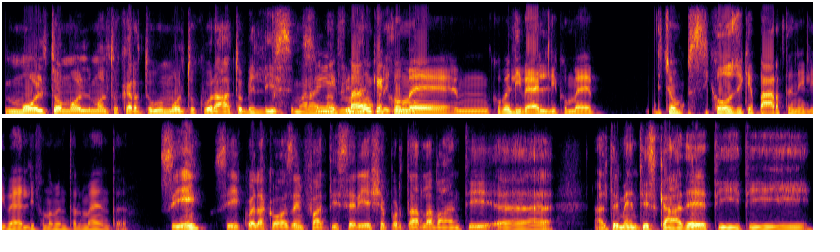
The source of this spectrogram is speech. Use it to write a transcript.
molto, mol- molto cartoon, molto curato, bellissimo. Sì, ma anche come, mh, come livelli, come diciamo psicosi che parte nei livelli fondamentalmente. Sì, sì, quella cosa. Infatti, se riesci a portarla avanti, eh, altrimenti scade, ti, ti-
